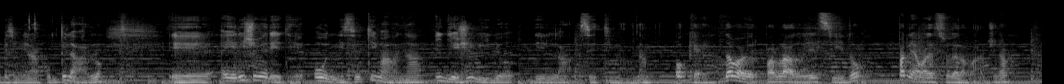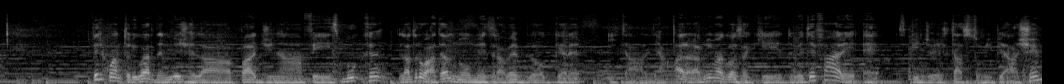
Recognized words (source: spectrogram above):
bisognerà compilarlo, e, e riceverete ogni settimana i 10 video della settimana. Ok, dopo aver parlato del sito, parliamo adesso della pagina. Per quanto riguarda invece la pagina Facebook, la trovate al nome Travel Blogger Italia. Allora, la prima cosa che dovete fare è spingere il tasto mi piace.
